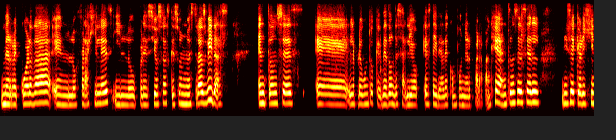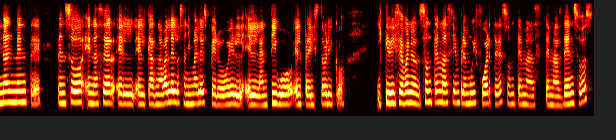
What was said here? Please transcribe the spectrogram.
me recuerda en lo frágiles y lo preciosas que son nuestras vidas. Entonces, eh, le pregunto que de dónde salió esta idea de componer para Pangea. Entonces, él dice que originalmente pensó en hacer el, carnaval de los animales, pero el, antiguo, el prehistórico, y que dice, bueno, son temas siempre muy fuertes, son temas, temas densos,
